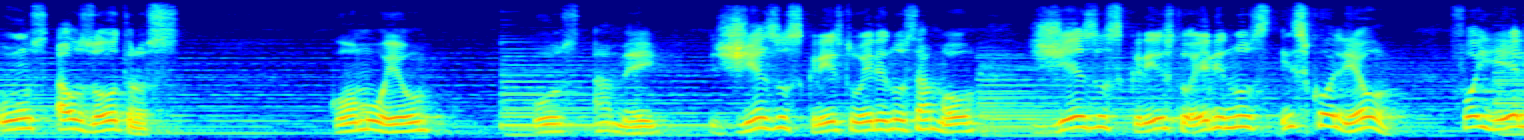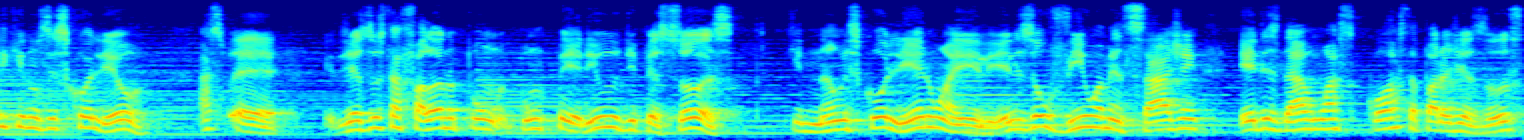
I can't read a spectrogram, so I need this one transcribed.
uns aos outros, como eu os amei. Jesus Cristo, ele nos amou. Jesus Cristo, ele nos escolheu. Foi ele que nos escolheu. As, é, Jesus está falando para um, um período de pessoas que não escolheram a ele. Eles ouviam a mensagem, eles davam as costas para Jesus,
